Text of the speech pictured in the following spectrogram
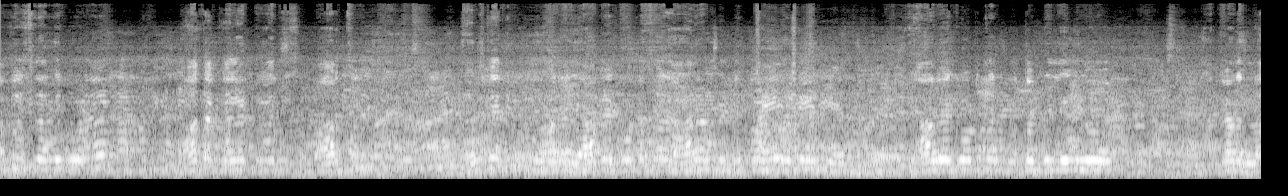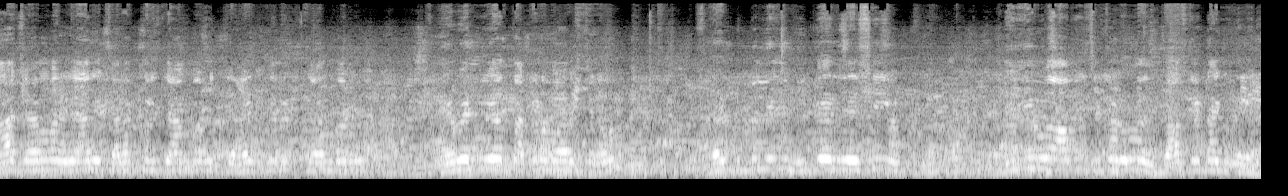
ఆఫీసులన్నీ కూడా పాత కలెక్టర్ ఆఫీస్ మార్చి ఎందుకంటే మన యాభై కోట్ల ఆర్ఎంపీ డిపార్ట్మెంట్ యాభై కోట్ల కొత్త బిల్డింగ్లు అక్కడ నా ఛాంబర్ కానీ collector chamber joint collector chamber revenue అంతా అక్కడ మారుస్తున్నాం. ఫ్రంట్ బిల్డింగ్ రిపేర్ చేసి డిఈఓ ఆఫీస్ ఇక్కడ ఉన్నది దాస్కెట్టాకి దగ్గర.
